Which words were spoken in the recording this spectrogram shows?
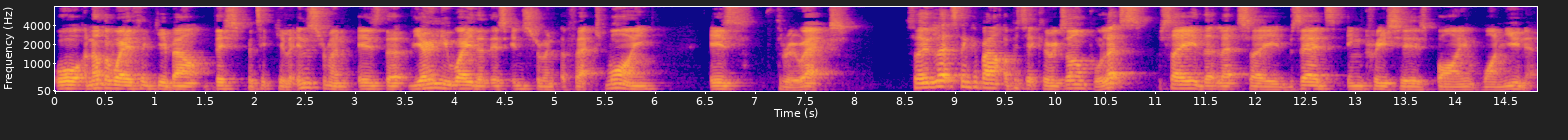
Or another way of thinking about this particular instrument is that the only way that this instrument affects y is through x. So let's think about a particular example. Let's say that, let's say, z increases by one unit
